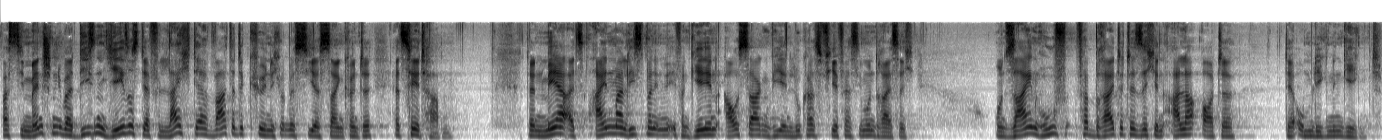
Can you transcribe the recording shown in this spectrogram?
was die Menschen über diesen Jesus, der vielleicht der erwartete König und Messias sein könnte, erzählt haben. Denn mehr als einmal liest man in den Evangelien Aussagen wie in Lukas 4, Vers 37. Und sein Ruf verbreitete sich in aller Orte der umliegenden Gegend.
